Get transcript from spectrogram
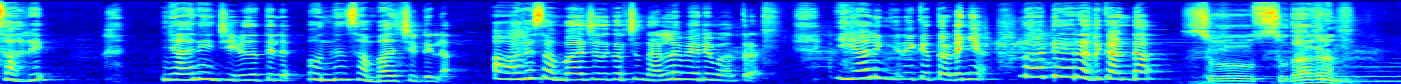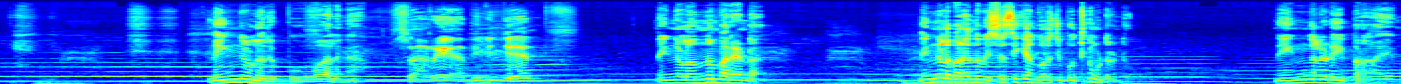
സാറേ ഞാൻ ഈ ജീവിതത്തിൽ ഒന്നും സമ്പാദിച്ചിട്ടില്ല. ആകെ സമ്പാദിച്ചത് കുറച്ച് നല്ല പേര് മാത്രം. ഇയാൾ ഇങ്ങനെയൊക്കെ തുടങ്ങിയ നാട്ടുകാരത് കണ്ട. സോ സുധാകരൻ നിങ്ങളൊരു പൂവാലന. സാറേ അതിന് ഞാൻ നിങ്ങളൊന്നും പറയണ്ട. നിങ്ങൾ പറയുന്നത് വിശ്വസിക്കാൻ കുറച്ച് ബുദ്ധിമുട്ടുണ്ട്. നിങ്ങളുടെ ഈ പ്രായം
